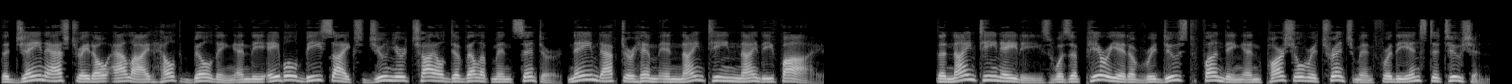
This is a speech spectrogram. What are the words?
the Jane Astrato Allied Health Building and the Abel B. Sykes Jr. Child Development Center named after him in 1995. The 1980s was a period of reduced funding and partial retrenchment for the institution,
